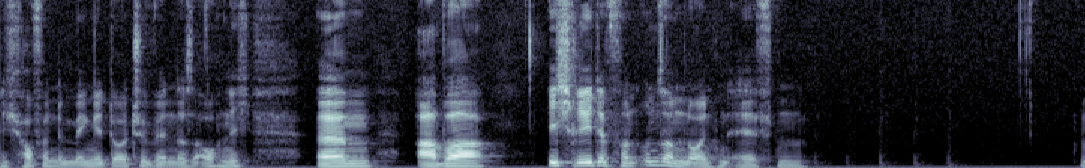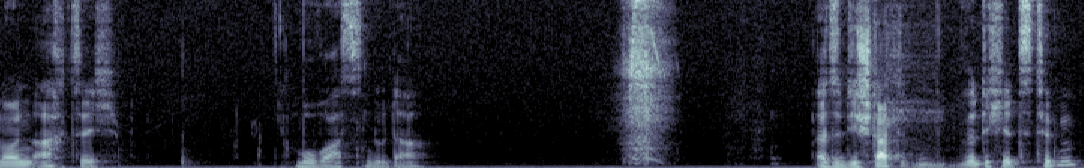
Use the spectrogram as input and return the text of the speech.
Ich hoffe, eine Menge Deutsche werden das auch nicht. Ähm, aber ich rede von unserem 9.11. 89. Wo warst denn du da? Also die Stadt würde ich jetzt tippen.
